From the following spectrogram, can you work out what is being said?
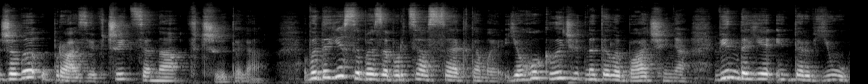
Живе у Празі, вчиться на вчителя. Видає себе за борця з сектами, його кличуть на телебачення, він дає інтерв'ю,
